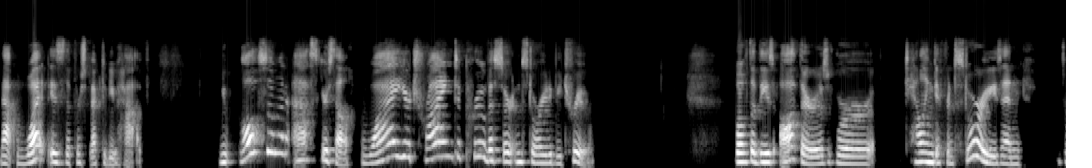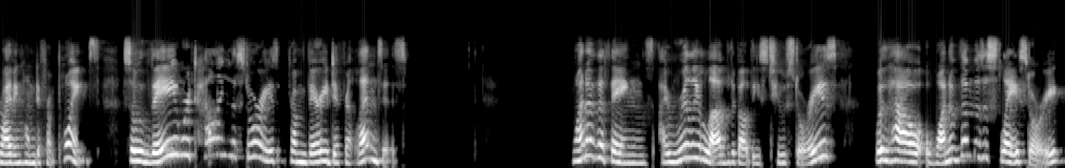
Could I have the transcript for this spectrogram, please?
That what is the perspective you have. You also want to ask yourself why you're trying to prove a certain story to be true. Both of these authors were telling different stories and driving home different points. So they were telling the stories from very different lenses. One of the things I really loved about these two stories was how one of them was a slay story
